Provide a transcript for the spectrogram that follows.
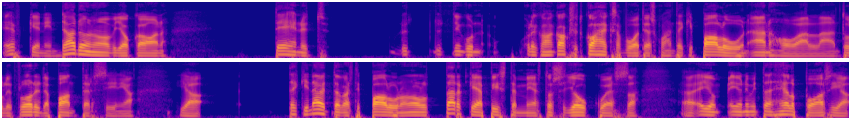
Evgeni Dadonov, joka on tehnyt nyt, nyt niin kuin, olikohan 28-vuotias, kun hän teki paluun NHLään, tuli Florida Panthersiin ja, ja teki näyttävästi paluun, on ollut tärkeä pistemies tuossa joukkueessa, ei ole, ei ole nimittäin helppo asia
